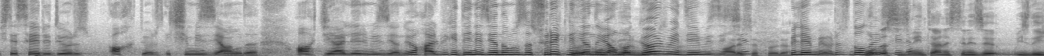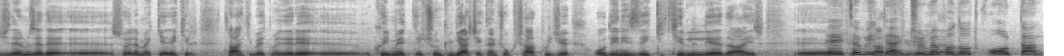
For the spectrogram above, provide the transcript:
işte seyrediyoruz, ah diyoruz içimiz yandı, Doğru. ah ciğerlerimiz yanıyor. Halbuki deniz yanımızda sürekli Gör- yanıyor ama görmediğimiz için Maalesef öyle. bilemiyoruz. Dolayısıyla Burada sizin internet sitenizi izleyicilerimize de e, söylemek gerekir. Takip etmeleri e, kıymetli çünkü gerçekten çok çarpıcı o denizdeki kirliliğe dair. e, E, tabii yani turmepa.org'dan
